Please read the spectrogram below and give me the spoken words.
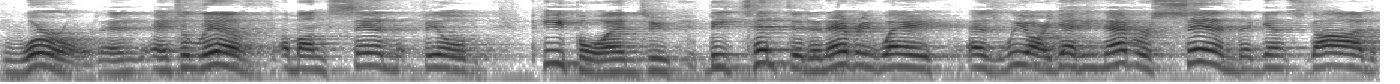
world and, and to live among sin filled people and to be tempted in every way as we are. Yet he never sinned against God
